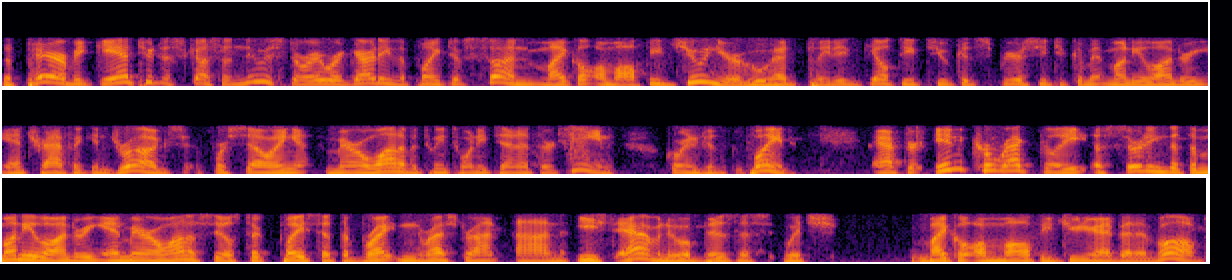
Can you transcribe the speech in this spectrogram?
the pair began to discuss a news story regarding the plaintiff's son, Michael Amalfi Jr., who had pleaded guilty to conspiracy to commit money laundering and traffic in drugs for selling marijuana between 2010 and 13, according to the complaint. After incorrectly asserting that the money laundering and marijuana sales took place at the Brighton restaurant on East Avenue, a business which Michael Amalfi Jr. had been involved,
